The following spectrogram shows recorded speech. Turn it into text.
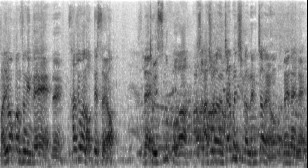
마지막 방송인데 네. 사주간 어땠어요? 네. 저희 스누퍼가 4주라는 짧은 시간을 했잖아요. 네네네.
